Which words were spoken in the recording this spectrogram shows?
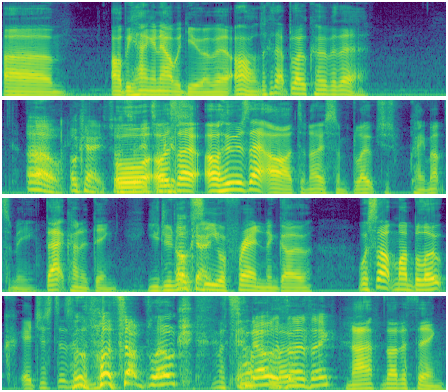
um, I'll be hanging out with you and like, oh, look at that bloke over there. oh, okay. So or it's, I it's was like a- like, oh, who is that? Oh, I don't know. Some bloke just came up to me. That kind of thing. You do not Okay. see your friend and go, "What's up, my bloke?" It just doesn't. What's up, bloke? What's no, up, that's bloke? not a thing. Nah, not a thing.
